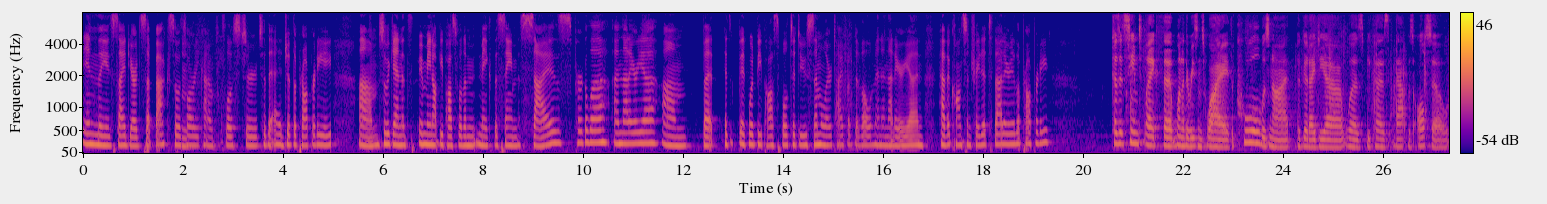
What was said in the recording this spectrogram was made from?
in the side yard setback, so it's already kind of closer to the edge of the property. Um, so again, it's it may not be possible to m- make the same size pergola in that area, um, but it it would be possible to do similar type of development in that area and have it concentrated to that area of the property. Because it seemed like the, one of the reasons why the pool was not a good idea was because that was also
